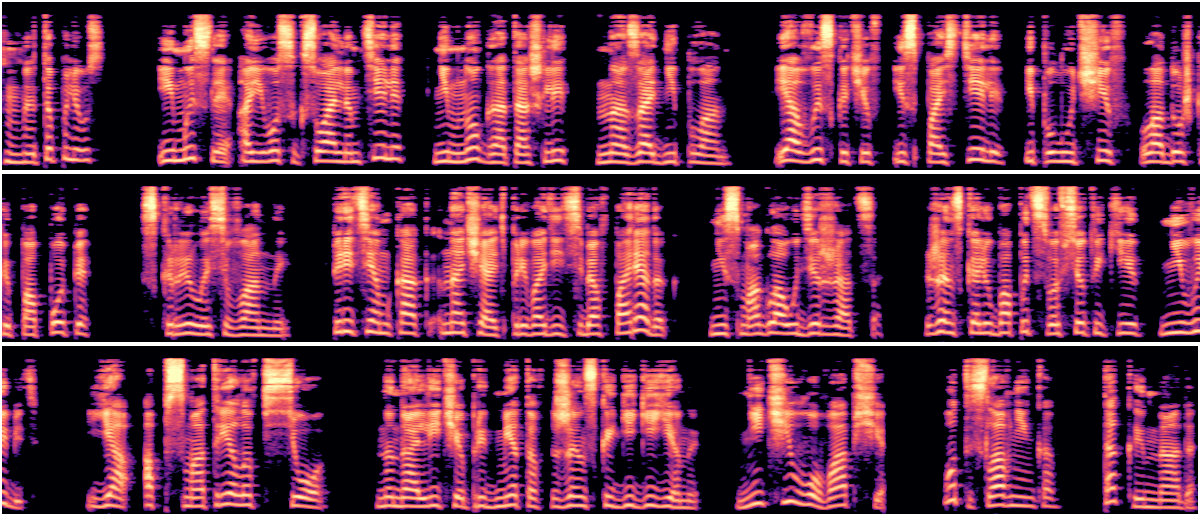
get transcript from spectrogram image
Хм, это плюс. И мысли о его сексуальном теле немного отошли на задний план. Я, выскочив из постели и получив ладошкой по попе, скрылась в ванной. Перед тем, как начать приводить себя в порядок, не смогла удержаться. Женское любопытство все-таки не выбить. Я обсмотрела все на наличие предметов женской гигиены. Ничего вообще. Вот и славненько. Так и надо.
